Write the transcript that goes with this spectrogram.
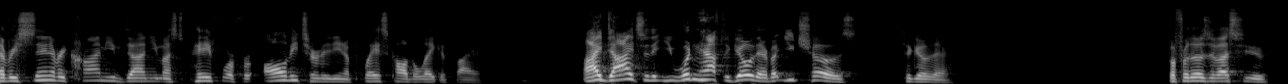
Every sin, every crime you've done, you must pay for for all of eternity in a place called the lake of fire. I died so that you wouldn't have to go there, but you chose to go there. But for those of us who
